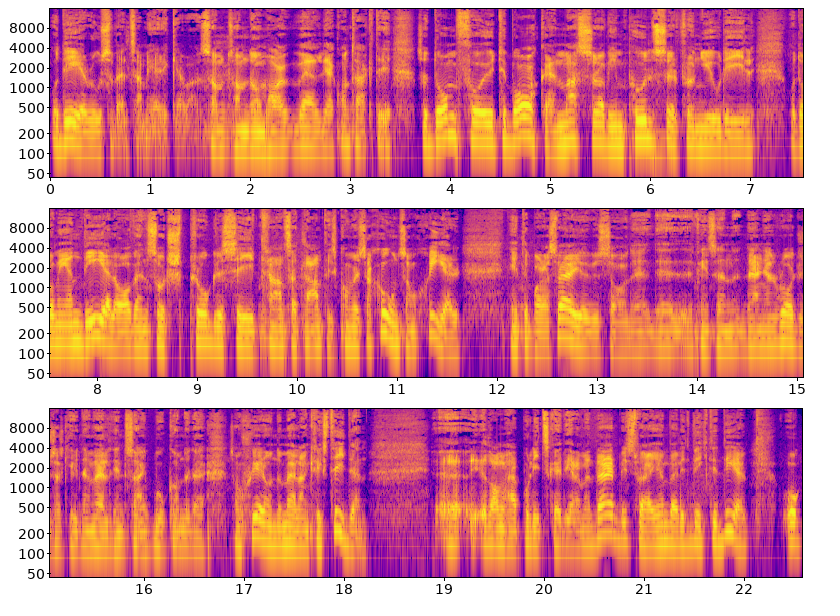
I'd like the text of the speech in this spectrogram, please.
och det är Roosevelts Amerika va? Som, som de har väldiga kontakter i. Så de för ju tillbaka en massor av impulser från New Deal och de är en del av en sorts progressiv transatlantisk konversation som sker. Det är inte bara Sverige och USA. Det, det, det finns en, Daniel Rogers har skrivit en väldigt intressant bok om det där som sker under mellankrigstiden. Eh, de här politiska idéerna. Men där blir Sverige en väldigt viktig del. Och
